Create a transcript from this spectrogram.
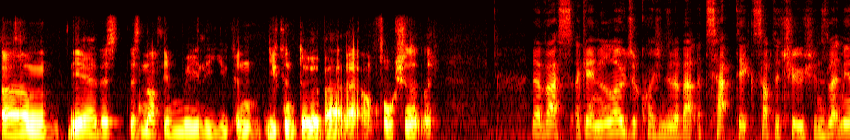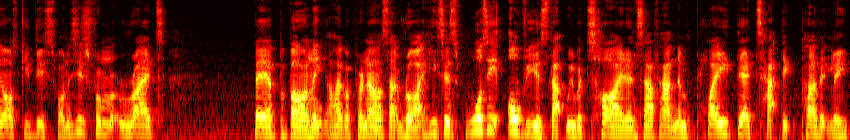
um, yeah, there's there's nothing really you can you can do about that, unfortunately. Now, Vass, again, loads of questions about the tactics, substitutions. Let me ask you this one. This is from Rad Babani. I hope I pronounced that right. He says, Was it obvious that we were tired and Southampton played their tactic perfectly?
